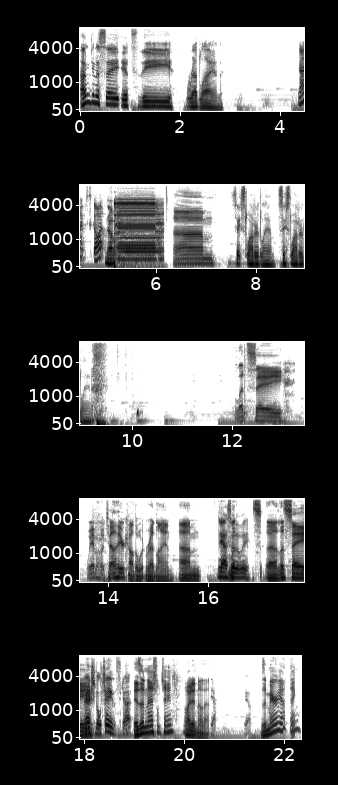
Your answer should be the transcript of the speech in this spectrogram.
I'm gonna say it's the Red Lion. Nope, Scott. No, Um, say slaughtered lamb. Say slaughtered lamb. let's say we have a hotel here called the Red Lion. Um, Yeah, so What- do we. uh, let's say National chain, Scott. is it a national chain? Oh, I didn't know that. Yeah. Yeah. Is it a Marriott thing?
